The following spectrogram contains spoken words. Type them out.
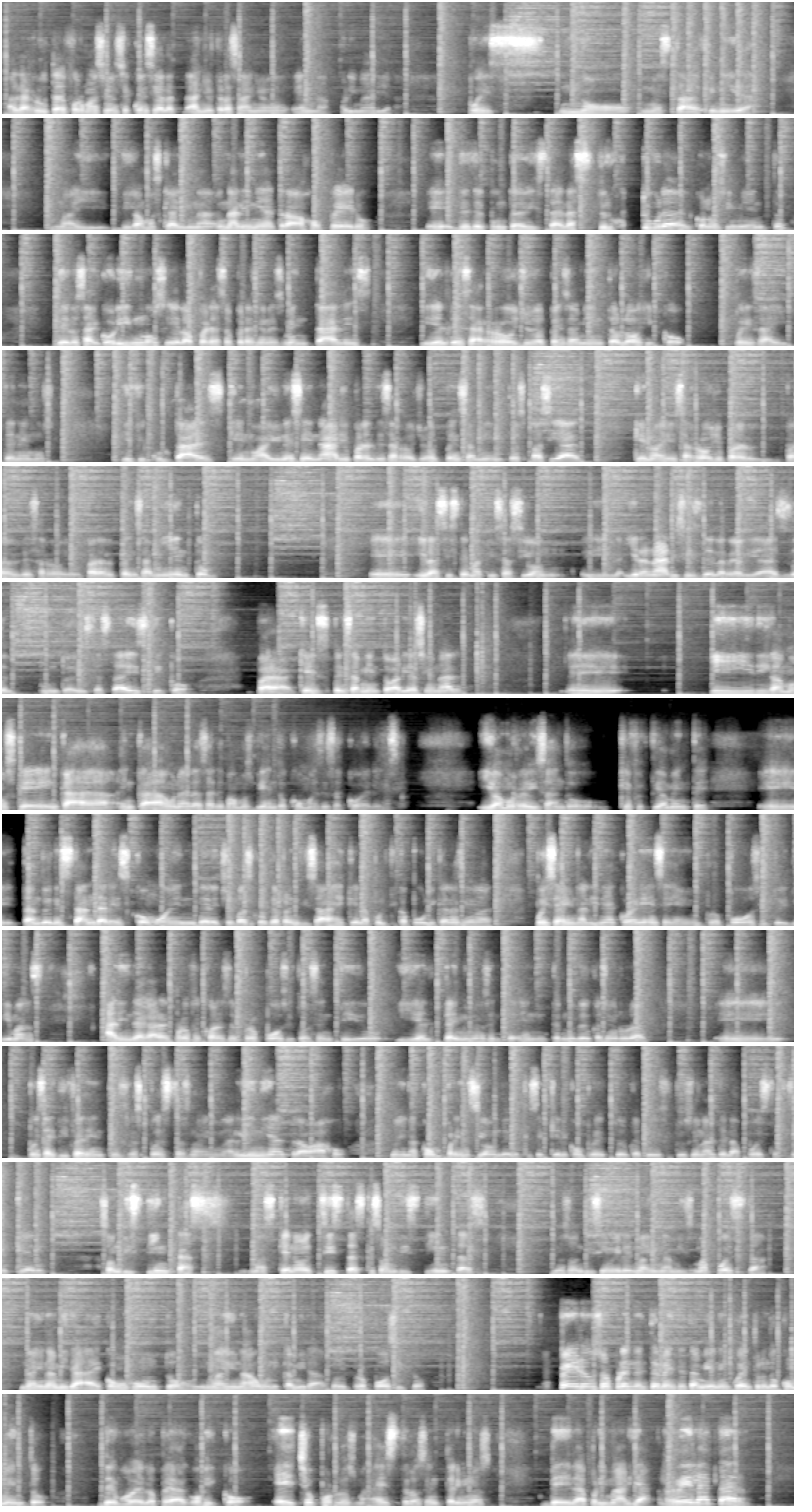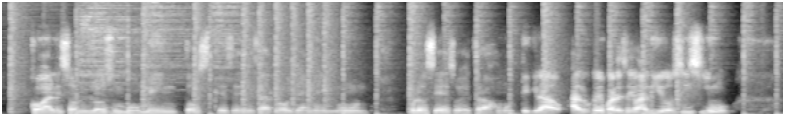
a la ruta de formación secuencial año tras año en la primaria, pues no, no está definida. No hay, digamos que hay una, una línea de trabajo, pero eh, desde el punto de vista de la estructura del conocimiento, de los algoritmos y de las operaciones mentales y del desarrollo del pensamiento lógico, pues ahí tenemos dificultades, que no hay un escenario para el desarrollo del pensamiento espacial, que no hay desarrollo para el, desarrollo, para el pensamiento eh, y la sistematización y, el análisis de las realidades desde el punto de vista estadístico, para, que es pensamiento variacional. Eh, y digamos que en cada, en cada una de las áreas vamos viendo cómo es esa coherencia. Y vamos revisando que efectivamente, eh, tanto en estándares como en derechos básicos de aprendizaje, que la política pública nacional, pues hay una línea de coherencia y hay un propósito y demás. Al indagar al profe cuál es el propósito, el sentido y el término en, en términos de educación rural, eh, pues hay diferentes respuestas, no hay una línea de trabajo, no hay una comprensión de lo que se quiere con proyecto educativo institucional, de la apuesta que se quiere. Son distintas, más que no existas, que son distintas, no son disímiles, no hay una misma apuesta, no hay una mirada de conjunto, no hay una única mirada sobre el propósito. Pero sorprendentemente también encuentro un documento de modelo pedagógico hecho por los maestros en términos de la primaria relatar cuáles son los momentos que se desarrollan en un proceso de trabajo multigrado. Algo que me parece valiosísimo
